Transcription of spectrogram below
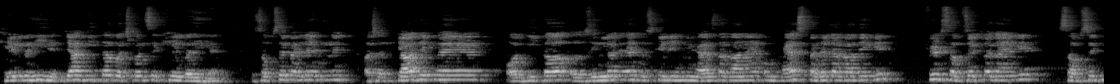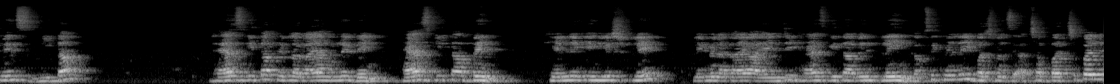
खेल रही है। क्या गीता बचपन से खेल रही है? सबसे पहले हमने अच्छा क्या देख रहे हैं? और गीता सिंगलर है तो उसके लिए हमें हैज़ लगाना है तो हम हैज़ पहले लगा देंगे, फिर सब्जेक्ट लगाएँगे। Subject means Geeta has Geeta, फिर लगाया हमने बिन हैज़ गीता बिन खेलने की इंग्लिश प्ले प्ले में लगाया I N G has Geeta been playing कब से खेल रही? बचपन से। अच्छा बचपन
